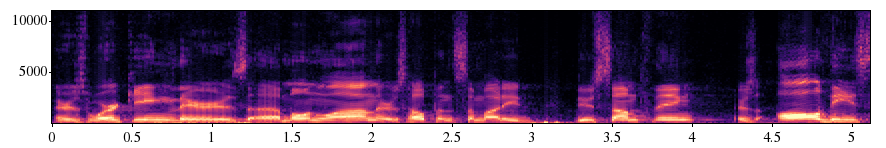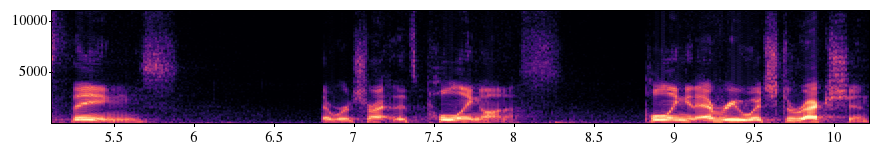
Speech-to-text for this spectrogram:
there's working, there's uh, mowing lawn, there's helping somebody do something. There's all these things that we're trying that's pulling on us, pulling in every which direction.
